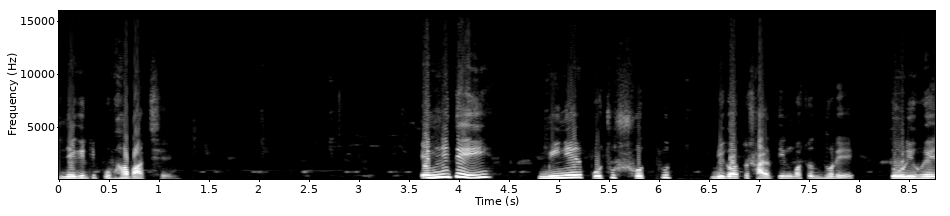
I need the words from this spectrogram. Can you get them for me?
নেগেটিভ প্রভাব আছে। এমনিতেই মিনের প্রচুর শত্রু বিগত সাড়ে তিন বছর ধরে তৈরি হয়ে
